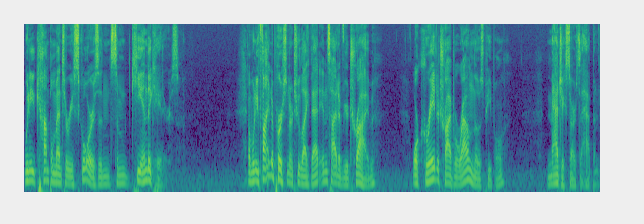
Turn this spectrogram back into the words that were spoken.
We need complementary scores and some key indicators. And when you find a person or two like that inside of your tribe, or create a tribe around those people, magic starts to happen.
